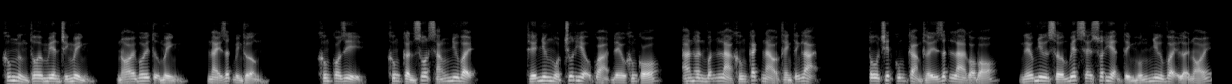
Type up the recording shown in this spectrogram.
không ngừng thôi miên chính mình, nói với tự mình, này rất bình thường. Không có gì, không cần sốt sáng như vậy. Thế nhưng một chút hiệu quả đều không có, an hân vẫn là không cách nào thanh tĩnh lại. Tô chết cũng cảm thấy rất là gò bó, nếu như sớm biết sẽ xuất hiện tình huống như vậy lời nói,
